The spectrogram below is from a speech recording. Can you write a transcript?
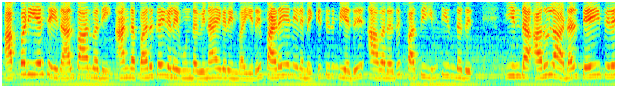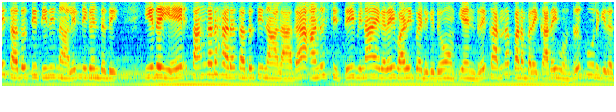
அப்படியே செய்தால் பார்வதி அந்த பருக்கைகளை உண்ட விநாயகரின் வயிறு பழைய நிலைமைக்கு திரும்பியது. அவரது பசியும் தீர்ந்தது. இந்த அருளாடல் தேய்பிறை சதுர்த்தி திதி நாளில் நிகழ்ந்தது. இதையே சங்கடஹர சதுர்த்தி நாளாக அனுஷ்டித்து விநாயகரை வழிபடுகிறோம் என்று கர்ண பரம்பரை கதை ஒன்று கூறுகிறது.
